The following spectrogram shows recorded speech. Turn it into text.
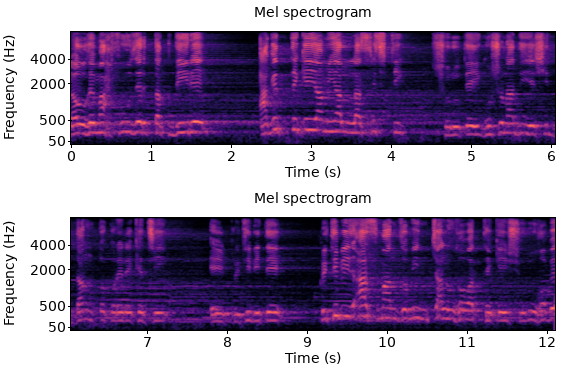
লৌহে মাহফুজের তকদিরে আগের থেকেই আমি আল্লাহ সৃষ্টি, শুরুতেই ঘোষণা দিয়ে সিদ্ধান্ত করে রেখেছি, এই পৃথিবীতে পৃথিবীর আসমান জমিন চালু হওয়ার থেকেই শুরু হবে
